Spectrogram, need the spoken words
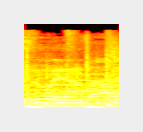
cruel violencia.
